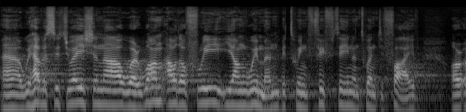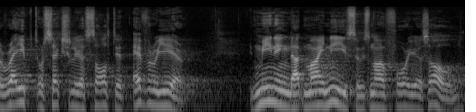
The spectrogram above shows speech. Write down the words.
Uh, we have a situation now where one out of three young women between 15 and 25 are raped or sexually assaulted every year, meaning that my niece, who is now four years old,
